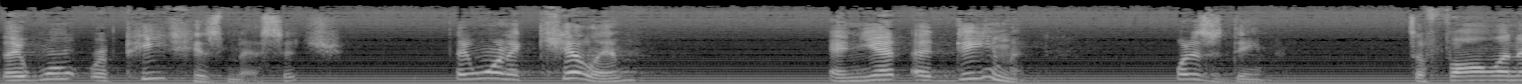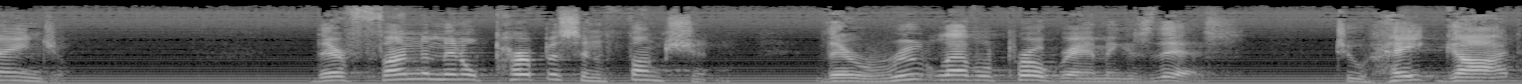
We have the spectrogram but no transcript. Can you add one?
They won't repeat his message. They want to kill him. And yet, a demon. What is a demon? It's a fallen angel. Their fundamental purpose and function, their root level programming is this to hate God,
